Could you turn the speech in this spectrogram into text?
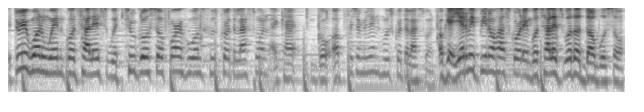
3-1 win. Gonzalez with two goals so far. Who who scored the last one? I can't go up for some reason. Who scored the last one? Okay, Yeremy Pino has scored and Gonzalez with a double. So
